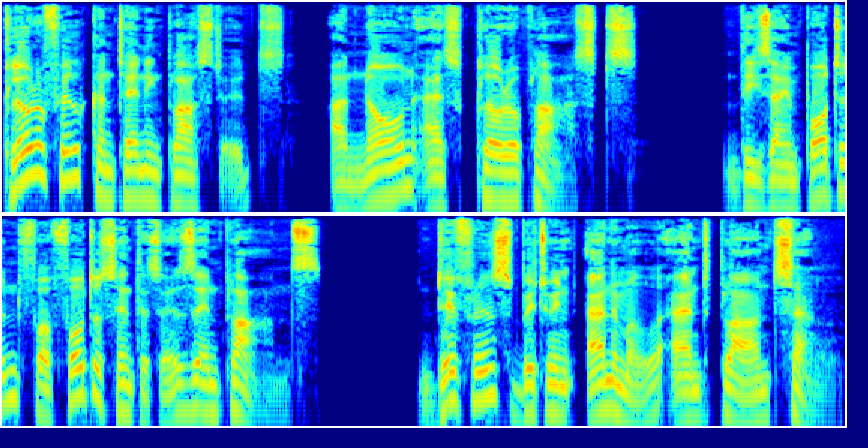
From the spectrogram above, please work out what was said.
Chlorophyll-containing plastids are known as chloroplasts. These are important for photosynthesis in plants. Difference between animal and plant cell.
